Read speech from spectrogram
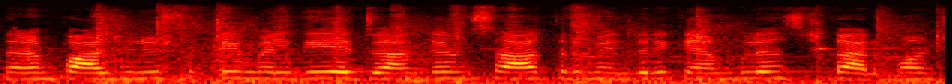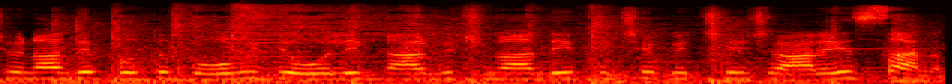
ਧਰਮਪਾਲ ਜੀ ਨੂੰ ਛੁੱਟੀ ਮਿਲ ਗਈ ਹੈ। ਜਾਣਕਾਰੀ ਅਨੁਸਾਰ ਧਰਮਿੰਦਰ ਇੱਕ ਐਂਬੂਲੈਂਸ 'ਚ ਘਰ ਪਹੁੰਚੇ। ਉਹਨਾਂ ਦੇ ਪੁੱਤ ਬੋਵੀ ਦੇ ਓਲੀ ਕਾਰ ਵਿੱਚ ਉਹਨਾਂ ਦੇ ਪਿੱਛੇ ਪਿੱਛੇ ਜਾ ਰਹੇ ਸਨ।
